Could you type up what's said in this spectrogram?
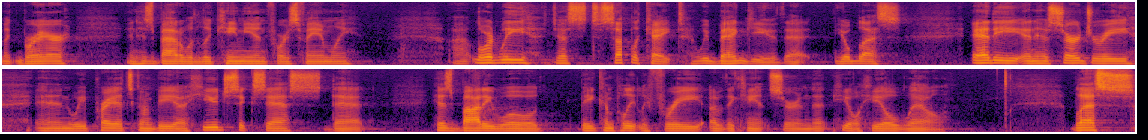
McBrayer in his battle with leukemia and for his family. Uh, Lord, we just supplicate, we beg you that you'll bless Eddie in his surgery, and we pray it's going to be a huge success, that his body will be completely free of the cancer and that he'll heal well. Bless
